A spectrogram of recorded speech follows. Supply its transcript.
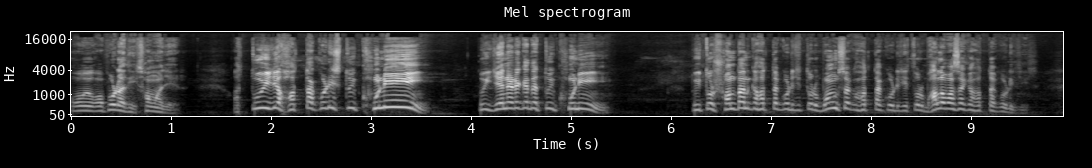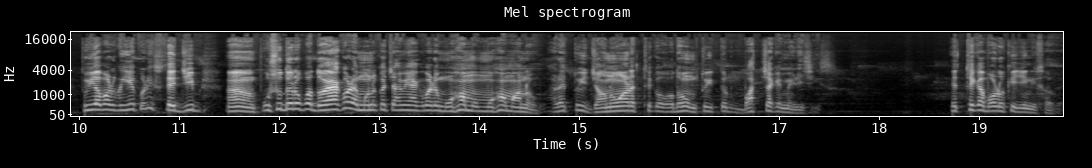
ও অপরাধী সমাজের। আর তুই যে হত্যা করিস, তুই খুনি! তুই জেনে রেখে দে, তুই খুনি। তুই তোর সন্তানকে হত্যা করেছিস, তোর বংশকে হত্যা করেছিস, তোর ভালোবাসাকে হত্যা করেছিস। তুই আবার ইয়ে করিস সে জীব পশুদের ওপর দয়া করে মনে করছে আমি একবারে মহা, মহামানব। আরে তুই জানোয়ারের থেকে অধম, তুই তোর বাচ্চাকে মেরেছিস। এর থেকে বড় কী জিনিস হবে?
